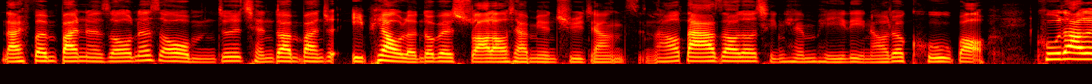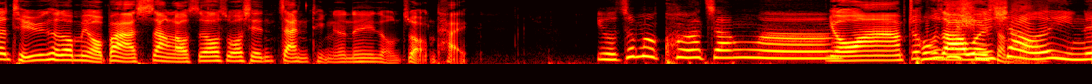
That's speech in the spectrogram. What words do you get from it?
来分班的时候，那时候我们就是前段班就一票人都被刷到下面去这样子，然后大家知道都晴天霹雳，然后就哭爆，哭到连体育课都没有办法上，老师都说先暂停的那一种状态。有这么夸张吗？有啊，就不知道为什么。学校而已呢。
